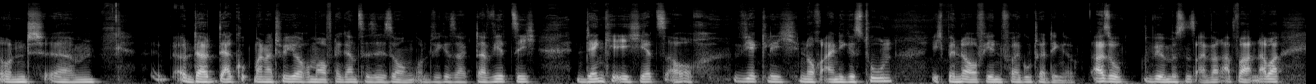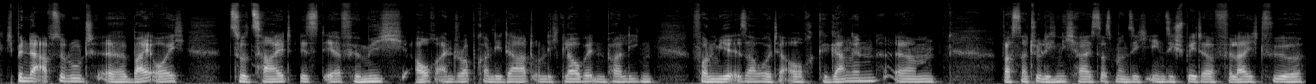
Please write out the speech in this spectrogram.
Und ähm, und da, da guckt man natürlich auch immer auf eine ganze Saison. Und wie gesagt, da wird sich, denke ich, jetzt auch wirklich noch einiges tun. Ich bin da auf jeden Fall guter Dinge. Also, wir müssen es einfach abwarten. Aber ich bin da absolut äh, bei euch. Zurzeit ist er für mich auch ein Drop-Kandidat und ich glaube, in ein paar Ligen von mir ist er heute auch gegangen. Ähm, was natürlich nicht heißt, dass man sich ihn sich später vielleicht für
